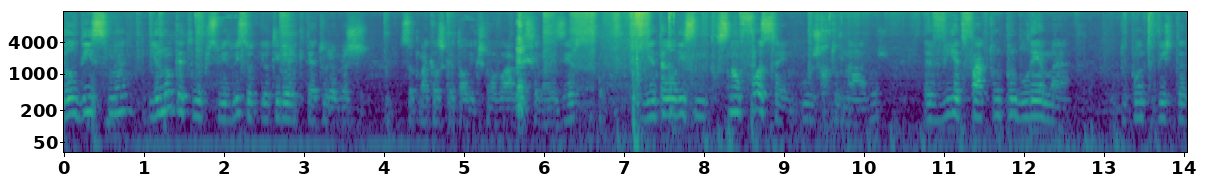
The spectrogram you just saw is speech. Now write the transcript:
ele disse-me, e eu nunca tinha percebido isso, eu, eu tirei arquitetura, mas sou como aqueles católicos que não vão à missa não exerço, e então ele disse-me que se não fossem os retornados, havia de facto um problema do ponto de vista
